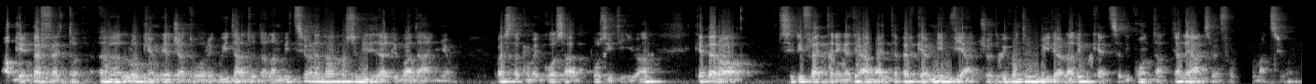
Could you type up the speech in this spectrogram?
Ok, perfetto. Uh, Luke è un viaggiatore guidato dall'ambizione e dalla possibilità di guadagno. Questa come cosa positiva, che però si riflette negativamente perché ogni viaggio deve contribuire alla ricchezza di contatti, alleanze e informazioni.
